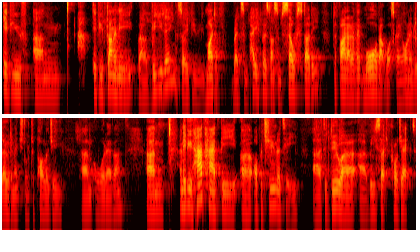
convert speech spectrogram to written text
if you've um, if you've done any uh, reading, so if you, you might have read some papers, done some self-study to find out a bit more about what's going on in low-dimensional topology um, or whatever. Um, and if you have had the uh, opportunity uh, to do a, a research project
